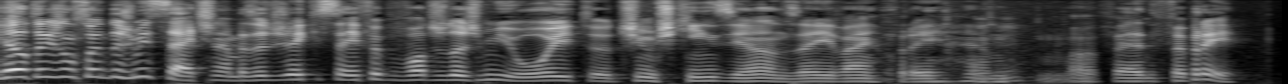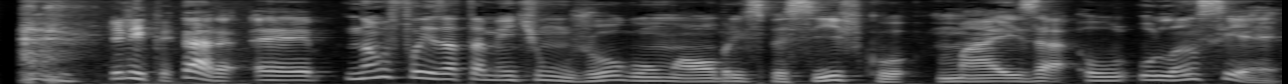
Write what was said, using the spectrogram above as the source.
Halo 3 lançou em 2007, né? Mas eu diria que isso aí foi por volta de 2008. Eu tinha uns 15 anos aí, vai, por aí. Uhum. foi, foi por aí. Felipe. Cara, é, não foi exatamente um jogo ou uma obra em específico, mas a, o, o, lance é:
